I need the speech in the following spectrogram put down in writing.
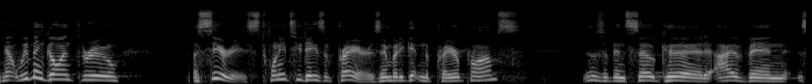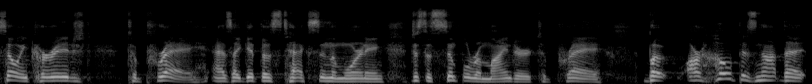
Now, we've been going through a series, 22 Days of Prayer. Is anybody getting the prayer prompts? Those have been so good. I've been so encouraged to pray as I get those texts in the morning. Just a simple reminder to pray. But our hope is not that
